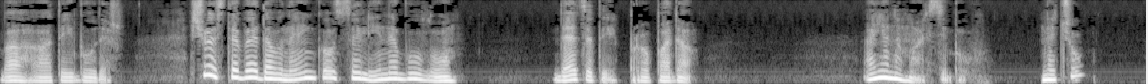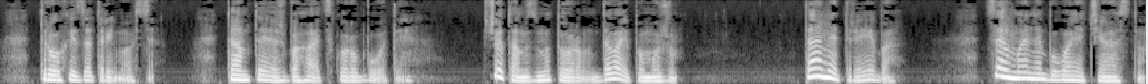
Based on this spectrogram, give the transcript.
багатий будеш. Щось тебе давненько в селі не було. Де це ти пропадав? А я на Марсі був. Не чув? Трохи затримався. Там теж багацько роботи. Що там з мотором? Давай поможу. Та не треба. Це в мене буває часто.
